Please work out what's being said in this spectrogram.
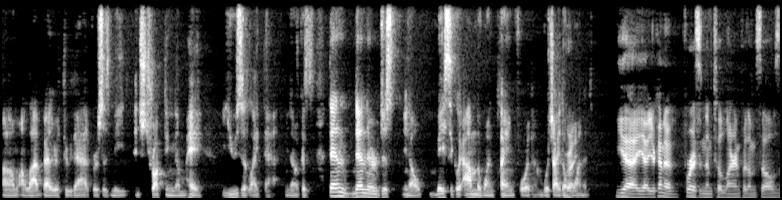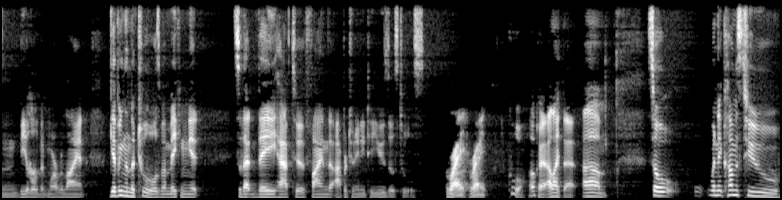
um, a lot better through that versus me instructing them hey use it like that you know because then then they're just you know basically i'm the one playing for them which i don't right. want to yeah yeah you're kind of forcing them to learn for themselves and be a little bit more reliant giving them the tools but making it so that they have to find the opportunity to use those tools right right cool okay i like that um so when it comes to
